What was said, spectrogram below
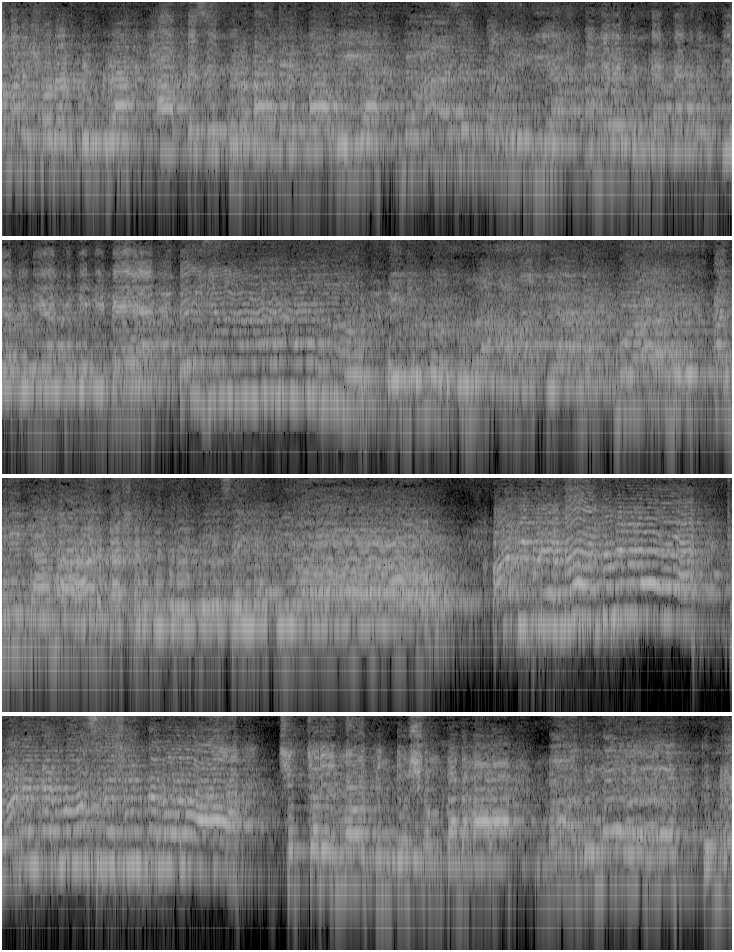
আমার সোনার টুকরা হাফেজে কোরআনের মা হইয়া, মহাজের পাগড়ি দিয়া আমার তোমরা কাফন দিয়া দুনিয়া থেকে নিবে। এই জন্য তোমরা আমাকে আমার মহাজের পাগড়িটা আমার বাসার ভিতরে পৌঁছাইয়া দিও। আদিপুরের মা জমিরা চুয়াডাঙ্গার মা ছিল সন্তানওয়ালা। শিবচরের মা কিন্তু সন্তান হারা। মা গো মা, তোমরা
